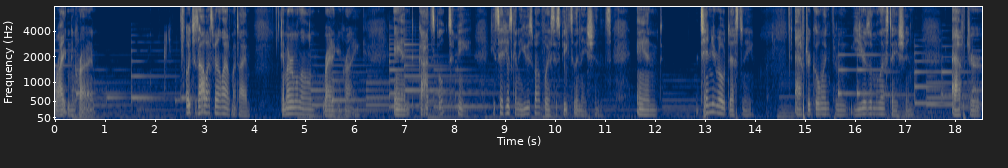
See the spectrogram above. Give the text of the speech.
writing and crying. Which is how I spent a lot of my time in my room alone, writing and crying. And God spoke to me. He said He was going to use my voice to speak to the nations. And 10 year old Destiny, after going through years of molestation, after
